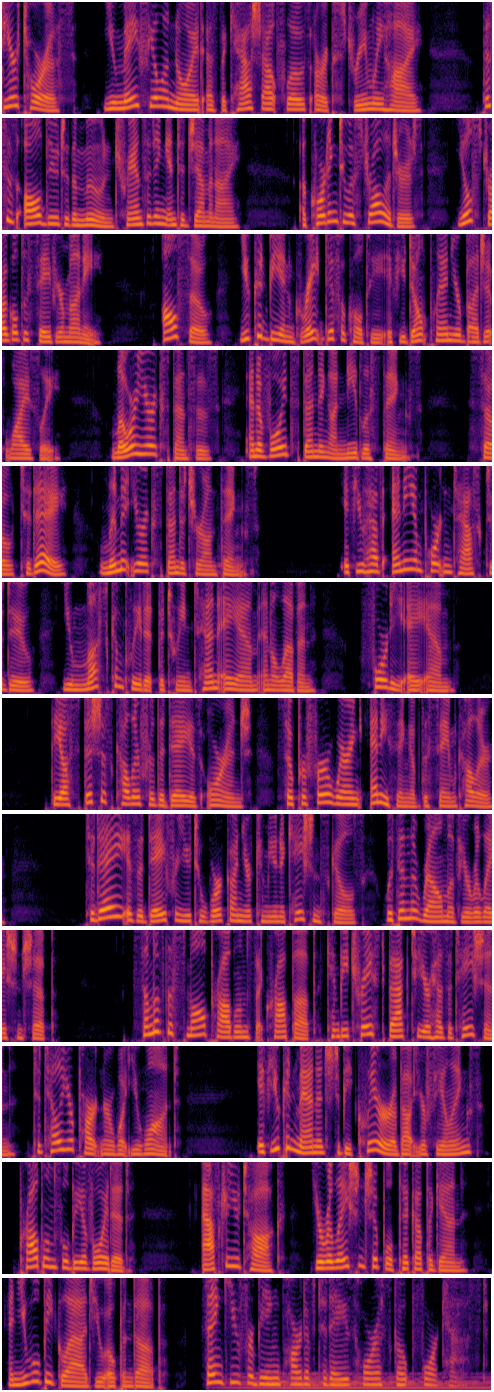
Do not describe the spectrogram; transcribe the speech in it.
Dear Taurus, you may feel annoyed as the cash outflows are extremely high. This is all due to the moon transiting into Gemini. According to astrologers, you'll struggle to save your money. Also, you could be in great difficulty if you don't plan your budget wisely. Lower your expenses and avoid spending on needless things. So, today, limit your expenditure on things. If you have any important task to do, you must complete it between 10 a.m. and 11, 40 a.m. The auspicious color for the day is orange, so prefer wearing anything of the same color. Today is a day for you to work on your communication skills within the realm of your relationship. Some of the small problems that crop up can be traced back to your hesitation to tell your partner what you want. If you can manage to be clearer about your feelings, problems will be avoided. After you talk, your relationship will pick up again, and you will be glad you opened up. Thank you for being part of today's horoscope forecast.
